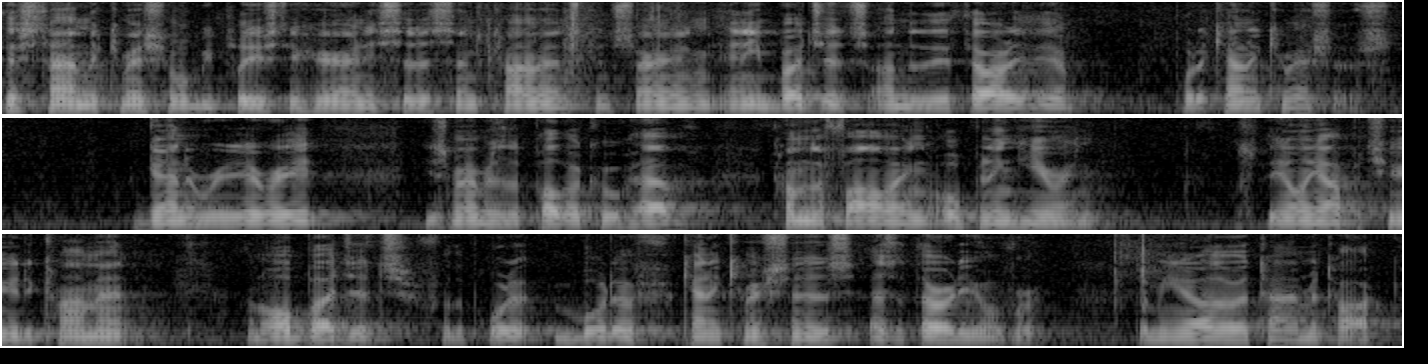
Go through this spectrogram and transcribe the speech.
This time, the commission will be pleased to hear any citizens' comments concerning any budgets under the authority of the Board of County Commissioners. Again, to reiterate, these members of the public who have come to the following opening hearing. This is the only opportunity to comment on all budgets for the Board Board of County Commissioners has authority over. There'll be no other time to talk.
